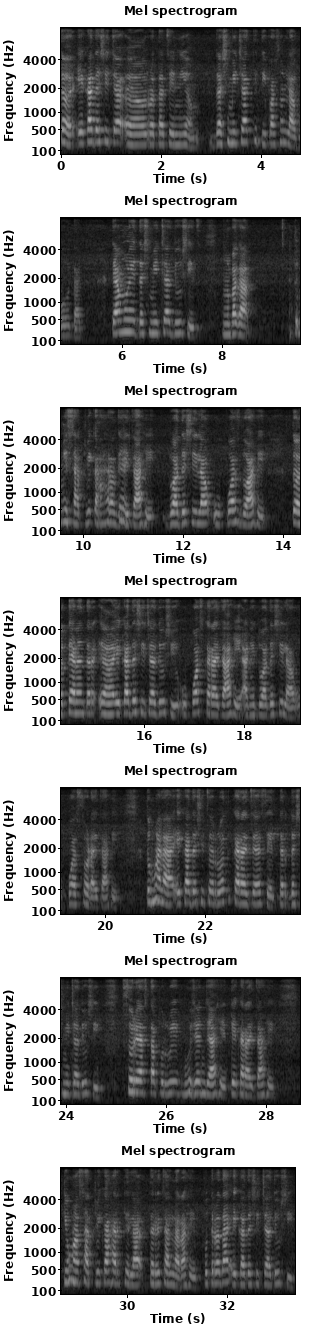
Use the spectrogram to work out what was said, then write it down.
तर एकादशीच्या व्रताचे नियम दशमीच्या तिथीपासून लागू होतात. त्यामुळे दशमीच्या दिवशीच बघा तुम्ही सात्विक आहार घ्यायचा आहे. द्वादशीला उपवास जो आहे तर त्यानंतर एकादशीच्या दिवशी उपवास करायचा आहे आणि द्वादशीला उपवास सोडायचा आहे. तुम्हाला एकादशीचं व्रत करायचे असेल तर दशमीच्या दिवशी सूर्यास्तापूर्वी भोजन जे आहे ते करायचं आहे. किंवा सात्विक आहार केला तरी चालणार आहे. पुत्रदा एकादशीच्या दिवशी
